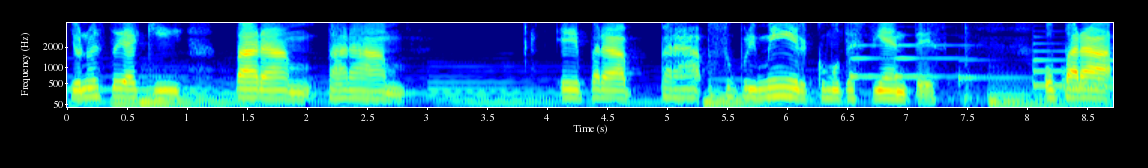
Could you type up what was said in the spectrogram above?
yo no estoy aquí para, para, eh, para, para suprimir cómo te sientes, o para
